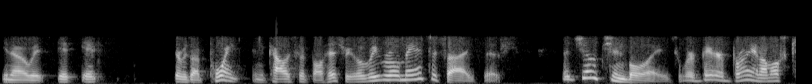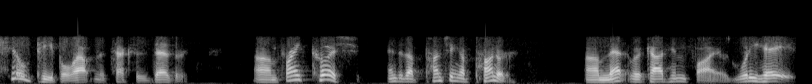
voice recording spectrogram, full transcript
you know, it, it, it, there was a point in college football history where we romanticized this. The Junction Boys, where Bear Bryant almost killed people out in the Texas desert. Um, Frank Kush ended up punching a punter. Um, that got him fired. Woody Hayes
